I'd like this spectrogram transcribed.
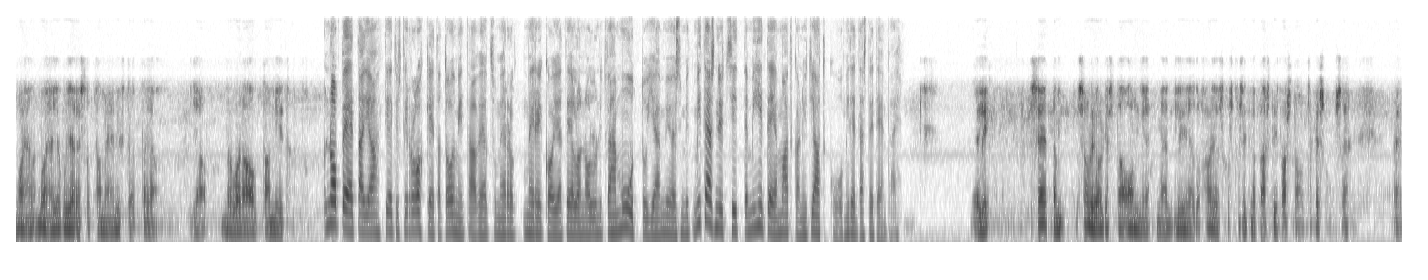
voihan, voihan joku järjestää meidän yhteyttä ja, ja me voidaan auttaa niitä nopeata ja tietysti rohkeata toimintaa Veltsu Meriko ja teillä on ollut nyt vähän muuttujia myös. Mitäs nyt sitten, mihin teidän matka nyt jatkuu? Miten tästä eteenpäin? Eli se, että se oli oikeastaan onni, että meidän linja hajosi, koska sitten me päästiin vastaanottokeskukseen. Me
